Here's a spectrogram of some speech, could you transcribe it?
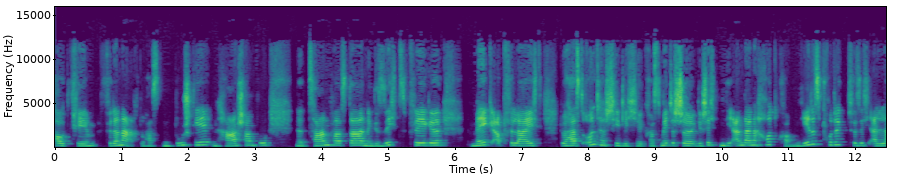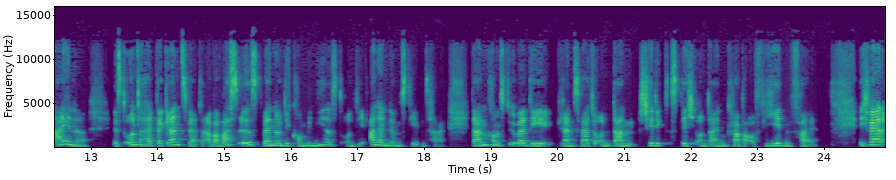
Hautcreme für danach. Du hast ein Duschgel, ein Haarshampoo, eine Zahnpasta, eine Gesichtspflege, Make-up vielleicht. Du hast unterschiedliche kosmetische Geschichten, die an deine Haut kommen. Jedes Produkt für sich alleine ist unterhalb der Grenzwerte. Aber was ist, wenn du die kombinierst und die alle nimmst jeden Tag? Dann kommst du über die Grenzwerte und dann schädigt es dich und deinen Körper auf jeden Fall. Ich wäre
